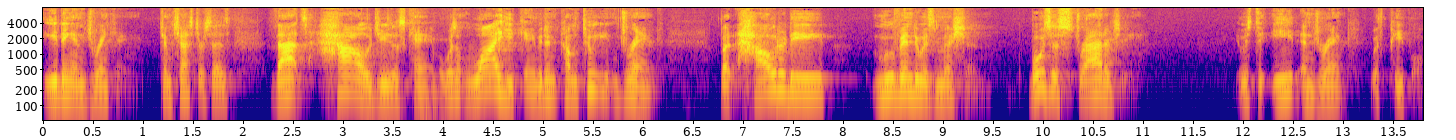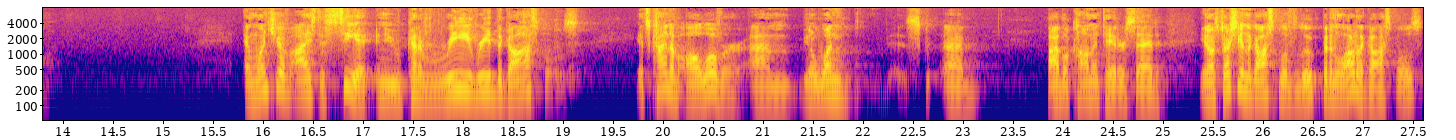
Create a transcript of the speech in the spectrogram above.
eating and drinking. Tim Chester says that's how Jesus came. It wasn't why he came. He didn't come to eat and drink, but how did he move into his mission? What was his strategy? It was to eat and drink with people. And once you have eyes to see it and you kind of reread the Gospels, it's kind of all over. Um, you know, one uh, Bible commentator said, you know, especially in the Gospel of Luke, but in a lot of the Gospels,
